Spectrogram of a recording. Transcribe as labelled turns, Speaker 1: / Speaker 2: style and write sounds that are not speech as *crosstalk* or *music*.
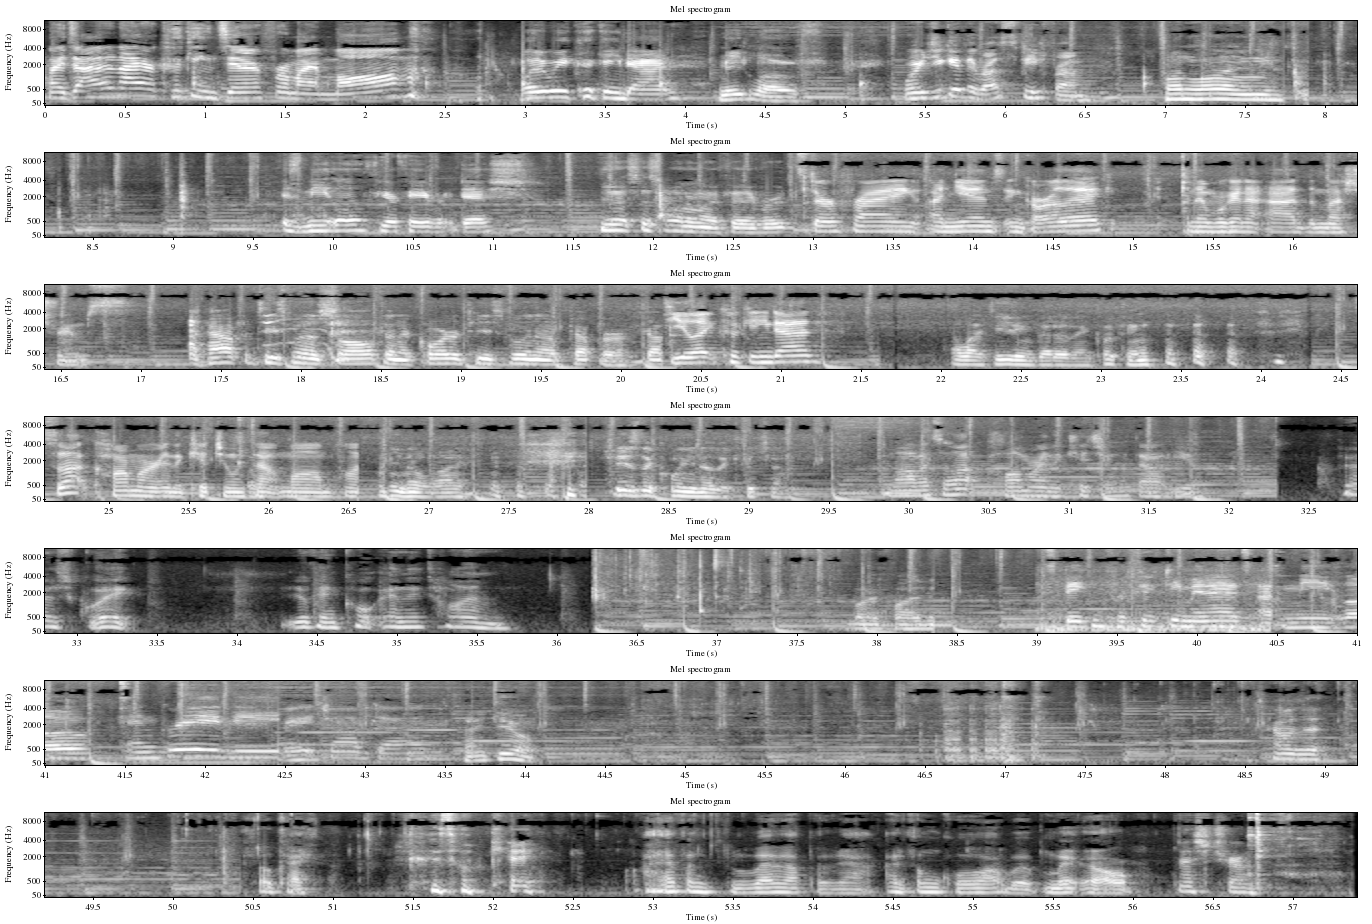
Speaker 1: My dad and I are cooking dinner for my mom. *laughs* what are we cooking, Dad?
Speaker 2: Meatloaf.
Speaker 1: Where'd you get the recipe from?
Speaker 2: Online.
Speaker 1: Is meatloaf your favorite dish?
Speaker 2: Yes, it's one of my favorites.
Speaker 1: Stir frying onions and garlic, and then we're gonna add the mushrooms.
Speaker 2: A half a teaspoon of salt and a quarter teaspoon of pepper. Got-
Speaker 1: Do you like cooking, Dad?
Speaker 2: I like eating better than cooking. *laughs*
Speaker 1: It's a lot calmer in the kitchen without oh. mom, huh? *laughs*
Speaker 2: you know why? She's the queen of the kitchen.
Speaker 1: Mom, it's a lot calmer in the kitchen without you.
Speaker 3: That's great. You can cook anytime.
Speaker 2: By five.
Speaker 1: It's baking for 50 minutes at meatloaf and gravy. Great job, Dad.
Speaker 2: Thank you.
Speaker 1: How was it?
Speaker 3: Okay. *laughs*
Speaker 1: it's okay.
Speaker 3: I haven't developed that. I don't grow up with meatloaf.
Speaker 1: That's true.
